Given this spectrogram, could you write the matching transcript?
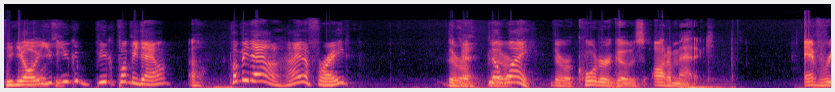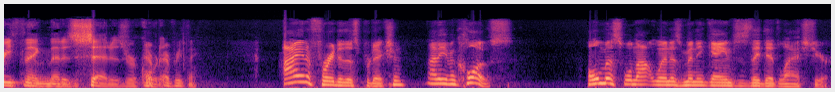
You, you, you, you, can you can put me down. Oh, put me down. I ain't afraid. The, okay. no the, way. The recorder goes automatic everything that is said is recorded. Everything. I ain't afraid of this prediction. Not even close. Ole Miss will not win as many games as they did last year.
